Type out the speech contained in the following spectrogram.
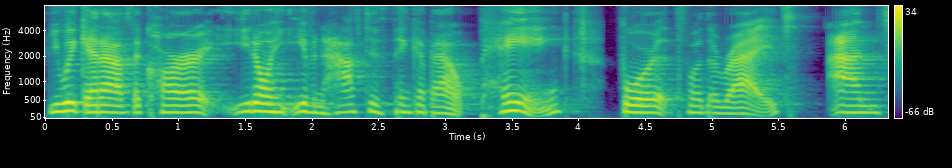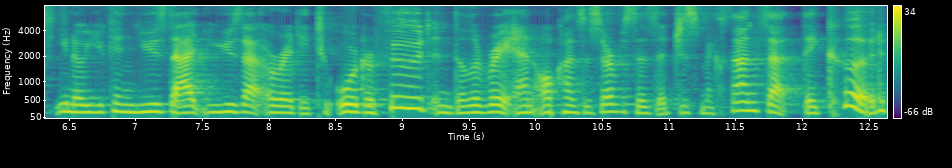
you would get out of the car, you don't even have to think about paying for for the ride. And you know, you can use that, you use that already to order food and delivery and all kinds of services. It just makes sense that they could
